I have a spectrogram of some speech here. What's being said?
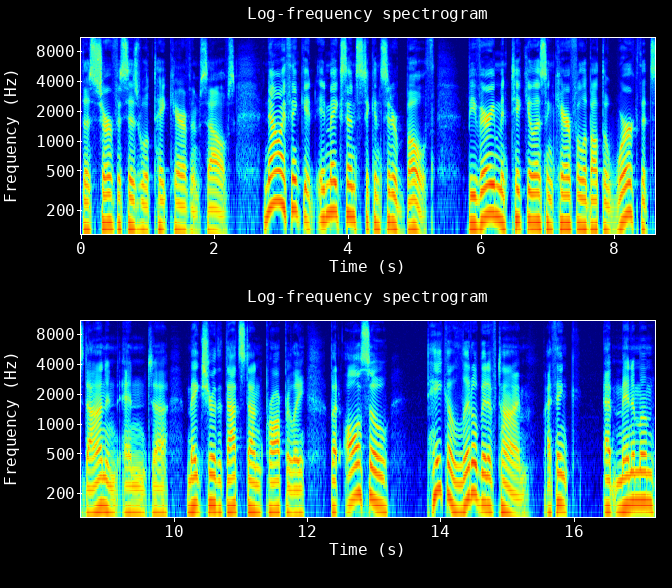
the surfaces will take care of themselves. Now I think it, it makes sense to consider both. Be very meticulous and careful about the work that's done and, and uh, make sure that that's done properly, but also take a little bit of time. I think at minimum,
